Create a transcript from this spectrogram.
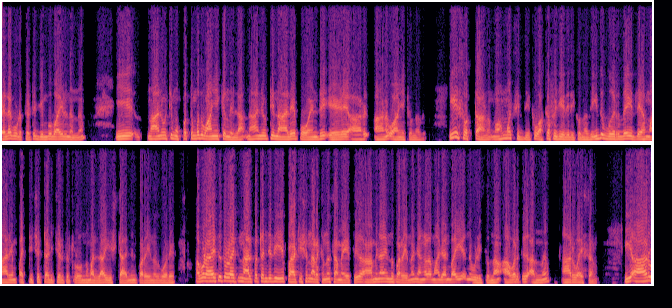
വില കൊടുത്തിട്ട് ജിംബുബായിൽ നിന്ന് ഈ നാനൂറ്റി മുപ്പത്തൊമ്പത് വാങ്ങിക്കുന്നില്ല നാനൂറ്റി നാല് പോയിന്റ് ഏഴ് ആറ് ആണ് വാങ്ങിക്കുന്നത്. ഈ സ്വത്താണ് മുഹമ്മദ് സിദ്ദീഖ് വഖഫ് ചെയ്തിരിക്കുന്നത്. ഇത് വെറുതെ ഇദ്ദേഹം ആരെയും പറ്റിച്ചിട്ട് അടിച്ചെടുത്തിട്ടുള്ള ഒന്നുമല്ല ഈ സ്റ്റാലിൻ പറയുന്നത് പോലെ. അപ്പോൾ ആയിരത്തി തൊള്ളായിരത്തി നാൽപ്പത്തി അഞ്ചിൽ ഈ പാർട്ടീഷൻ നടക്കുന്ന സമയത്ത് ആമിന എന്ന് പറയുന്ന ഞങ്ങൾ മാജാൻബായി എന്ന് വിളിക്കുന്ന അവർക്ക് അന്ന് ആറു വയസ്സാണ്. ഈ ആറു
